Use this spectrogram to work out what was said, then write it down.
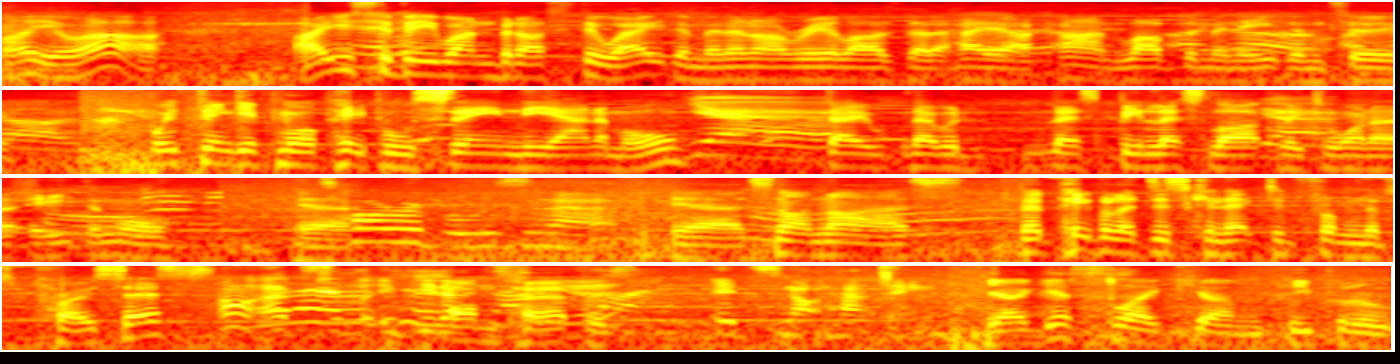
Oh, you are. I used to be one, but I still ate them, and then I realised that hey, I can't love them I and eat them too. We think if more people seen the animal, Yeah. they they would less be less likely Yeah, to want to for eat them sure. All. It's horrible, isn't it? Yeah, it's not nice. But people are disconnected from the process. Oh, absolutely. If you don't On purpose. it, it's not happening. Yeah, I guess like um, people are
